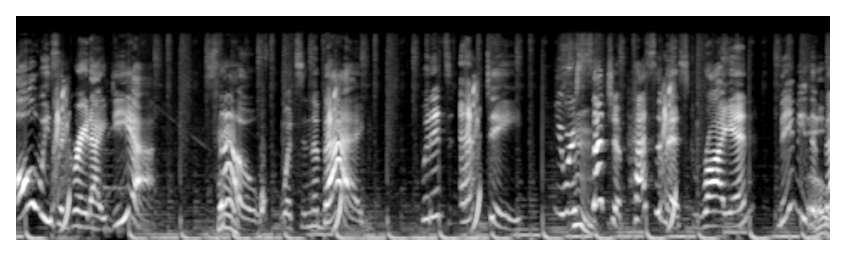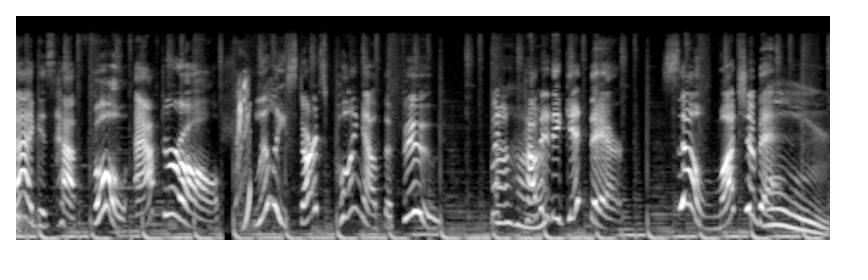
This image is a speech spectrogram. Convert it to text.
always a great idea. So, what's in the bag? But it's empty. You are Hmm. such a pessimist, Ryan. Maybe the Oh. bag is half full after all. Lily starts pulling out the food. But Uh-huh. how did it get there? So much of it. Hmm.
